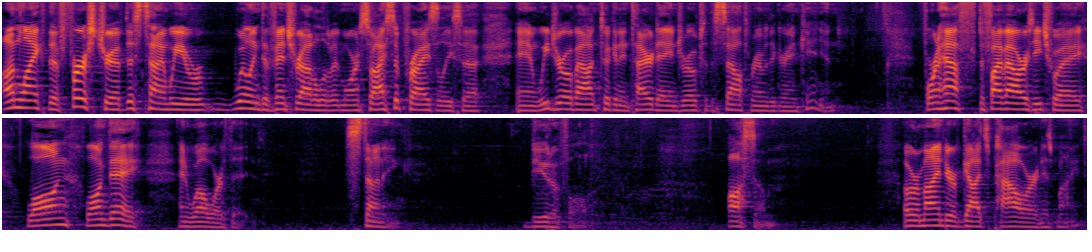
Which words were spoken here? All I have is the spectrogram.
unlike the first trip, this time we were willing to venture out a little bit more. So I surprised Lisa, and we drove out and took an entire day and drove to the south rim of the Grand Canyon. Four and a half to five hours each way. Long, long day, and well worth it. Stunning. Beautiful. Awesome. A reminder of God's power in his mind.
